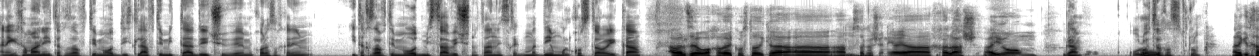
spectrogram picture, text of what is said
אני אגיד לך מה, אני התאכזבתי מאוד, התלהבתי מטאדיץ' ומכל השחקנים. התאכזבתי מאוד מסאביץ', נתן משחק מדהים מול קוסטה ריקה. אבל זהו, אחרי קוסטה ריקה המשחק השני היה חלש. היום... גם, הוא לא צריך לעשות כלום. אני אגיד לך,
